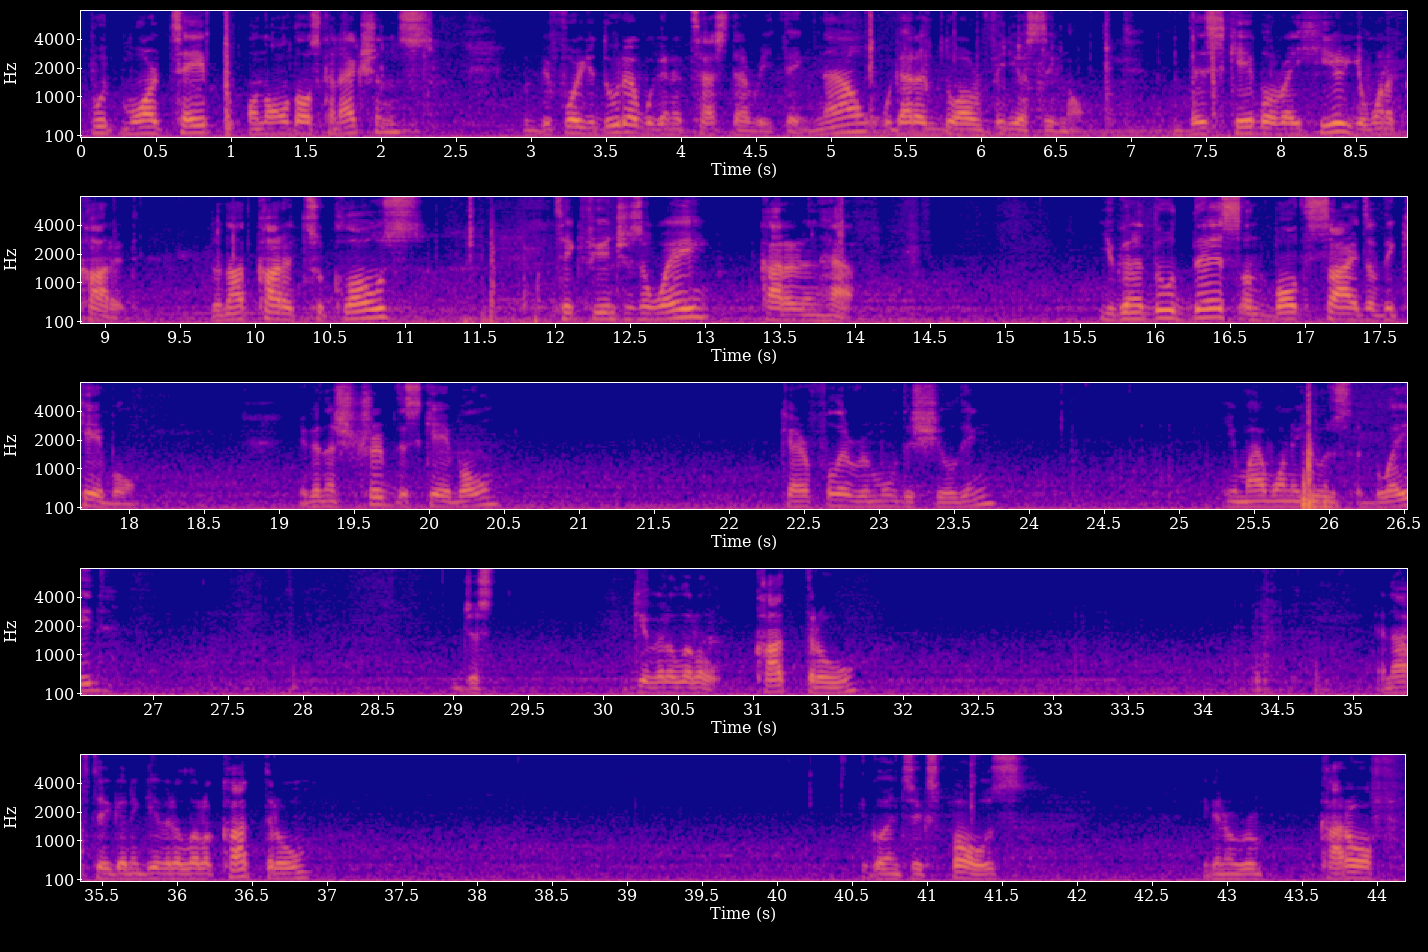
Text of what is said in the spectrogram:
put more tape on all those connections. But before you do that we're going to test everything. Now we got to do our video signal. This cable right here you want to cut it. Do not cut it too close. Take a few inches away cut it in half. You're gonna do this on both sides of the cable. You're gonna strip this cable. Carefully remove the shielding you might want to use a blade. Just give it a little cut through. And after you're going to give it a little cut through you're going to expose. You're going to cut off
